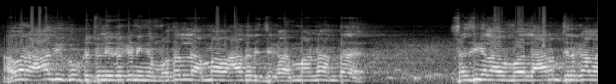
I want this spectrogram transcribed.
அவர் ஆவி கூப்பிட்டு சொல்லியிருக்கு நீங்கள் முதல்ல அம்மாவை ஆதரிச்சுக்க அம்மானா அந்த சசிகலாவை முதல்ல ஆரம்பிச்சிருக்கலாம்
